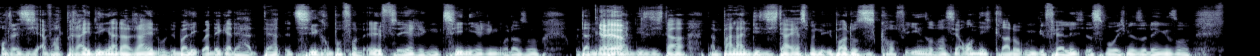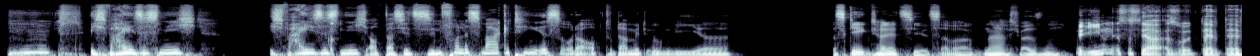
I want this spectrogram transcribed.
haut er sich einfach drei Dinger da rein und überlegt mal, Digga, der hat, der hat eine Zielgruppe von Elfjährigen, Zehnjährigen oder so. Und dann Ja, ja. ballern die sich da, dann ballern die sich da erstmal eine Überdosis Koffein, so was ja auch nicht gerade ungefährlich ist, wo ich mir so denke, so, hm, ich weiß es nicht. Ich weiß es nicht, ob das jetzt sinnvolles Marketing ist oder ob du damit irgendwie äh, das Gegenteil erzielst, aber naja, ich weiß es nicht. Für ihn ist es ja, also der, der,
